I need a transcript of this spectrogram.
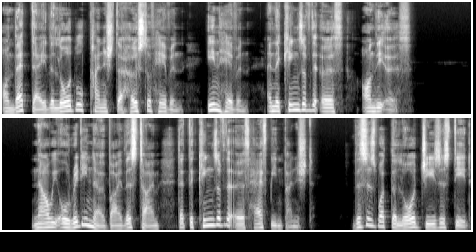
On that day, the Lord will punish the host of heaven in heaven and the kings of the earth on the earth. Now we already know by this time that the kings of the earth have been punished. This is what the Lord Jesus did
